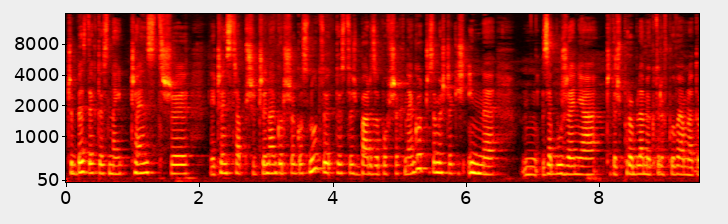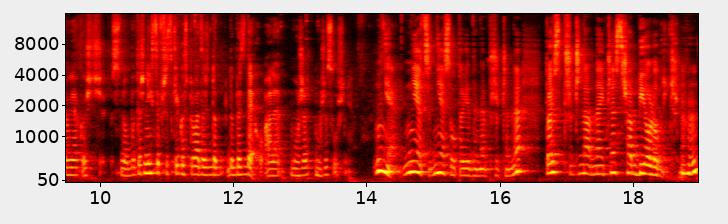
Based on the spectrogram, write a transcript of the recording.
czy bezdech to jest najczęstszy, najczęstsza przyczyna gorszego snu? To, to jest coś bardzo powszechnego? Czy są jeszcze jakieś inne mm, zaburzenia, czy też problemy, które wpływają na tą jakość snu? Bo też nie chcę wszystkiego sprowadzać do, do bezdechu, ale może, może słusznie. Nie, nie, nie są to jedyne przyczyny. To jest przyczyna najczęstsza biologiczna. Mhm.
